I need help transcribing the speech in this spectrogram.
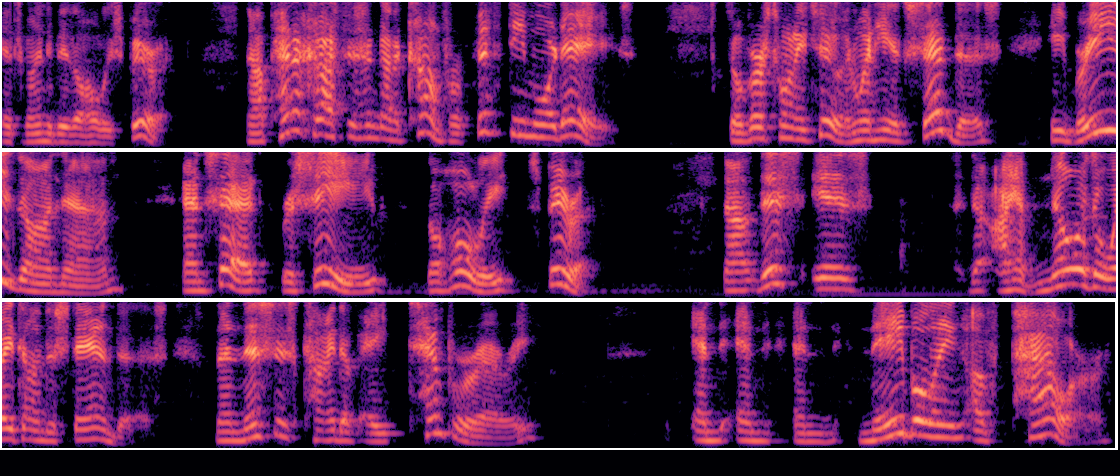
It's going to be the Holy Spirit. Now, Pentecost isn't going to come for 50 more days. So, verse 22 and when he had said this, he breathed on them and said, Receive the Holy Spirit. Now, this is I have no other way to understand this than this is kind of a temporary and, and, and enabling of power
